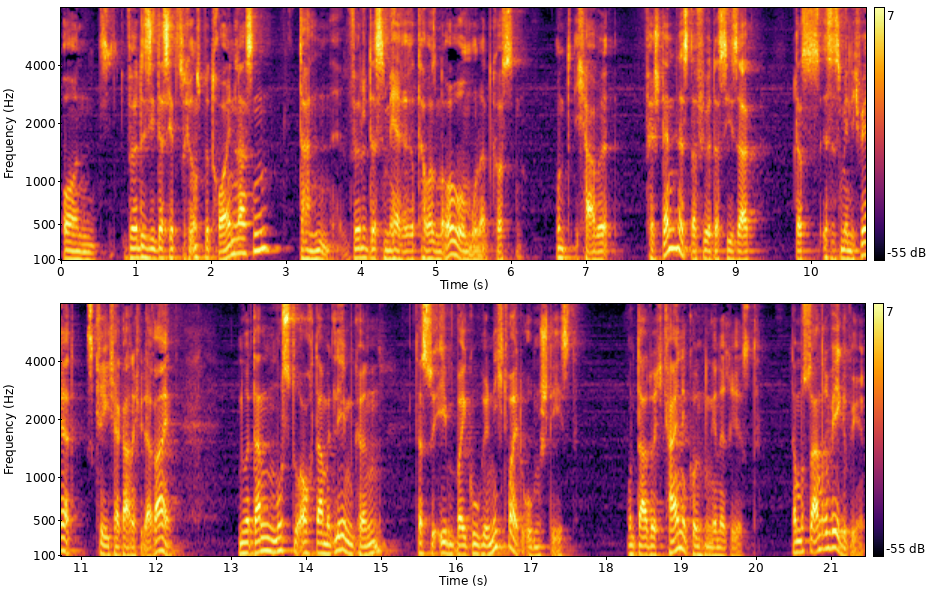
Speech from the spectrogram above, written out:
Und würde sie das jetzt durch uns betreuen lassen, dann würde das mehrere tausend Euro im Monat kosten. Und ich habe Verständnis dafür, dass sie sagt, das ist es mir nicht wert, das kriege ich ja gar nicht wieder rein. Nur dann musst du auch damit leben können, dass du eben bei Google nicht weit oben stehst und dadurch keine Kunden generierst. Dann musst du andere Wege wählen.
